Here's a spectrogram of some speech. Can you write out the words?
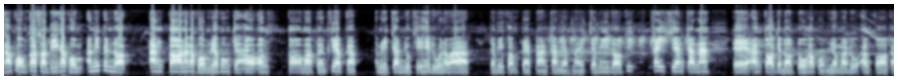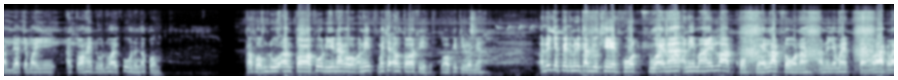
ครับผมก็สวัสดีครับผม อันนี้เป็นดอกอังกอร์นะครับผม เดี๋ยวผมจะเอาอังกอร์มาเปรียบเทียบกับอเมริกันยูเคให้ดูนะว่า จะมีความแตกต่างกันแบบไหน จะมีดอกที่ใกล้เคียงกันนะ แต่อังกอร์จะดอกโตครับผม เดี๋ยวมาดูอังกอร์กัน เดี๋ยวจะมีอังกอร์ให้ดูด้วยคู่หนึ่งครับผม ครับผมดูอังกอร์คู่นี้นะครับผม อันนี้ไม่ใช่อังกอร์สิบอกผิดอีกเลยเนี่ยอันนี้จะเป็นอเมริกันยูเคโคตรสวยนะ อันนี้ไม้รากโขกสวยรากโตนะ อันนี้ยังไม่แต่งรากอะไร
